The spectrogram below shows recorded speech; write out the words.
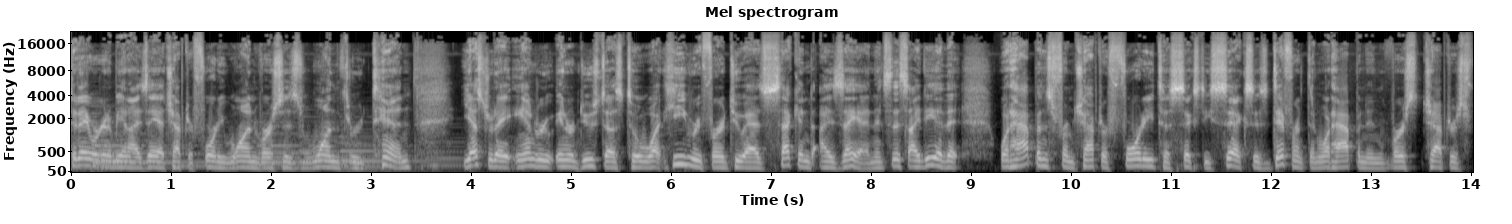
Today we're going to be in Isaiah chapter 41, verses 1 through 10. Yesterday, Andrew introduced us to what he referred to as second Isaiah. And it's this idea that what happens from chapter 40 to 66 is different than what happened in verse chapters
